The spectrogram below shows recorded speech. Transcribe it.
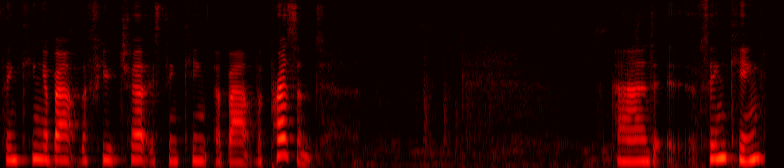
Thinking about the future is thinking about the present. And thinking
